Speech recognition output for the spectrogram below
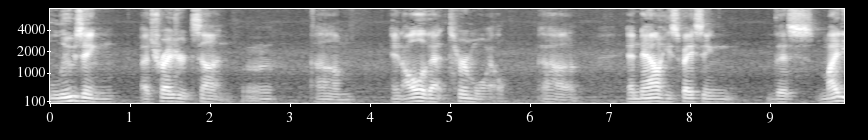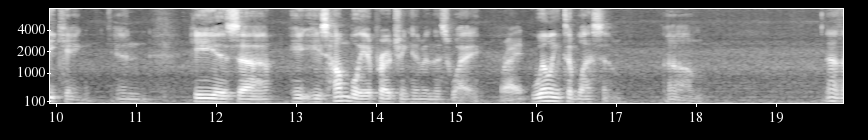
losing a treasured son, Hmm. um, and all of that turmoil, uh, and now he's facing this mighty king, and he is uh, he, he's humbly approaching him in this way Right. willing to bless him. Um, yeah,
